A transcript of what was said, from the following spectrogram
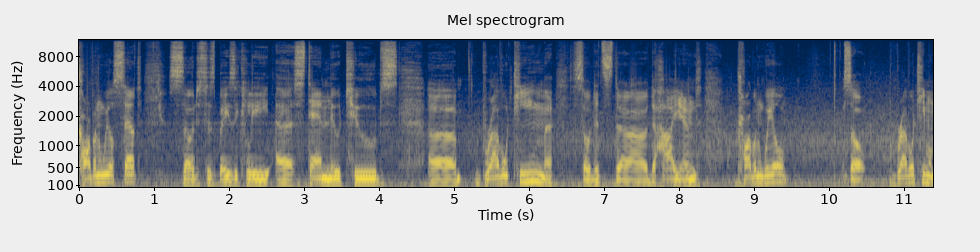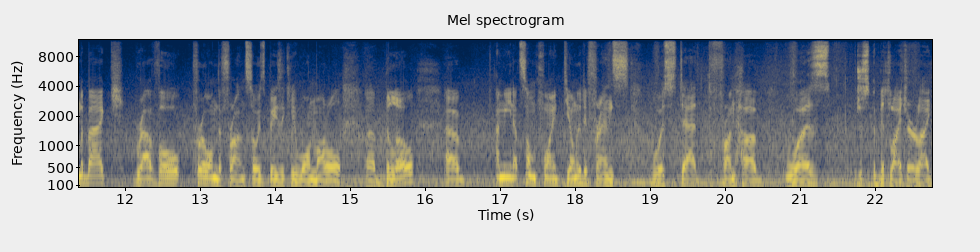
carbon wheel set. So this is basically a Stan's NoTubes uh, Bravo team. So that's the, the high-end carbon wheel. So Bravo team on the back, Bravo Pro on the front. So it's basically one model uh, below. Uh, I mean, at some point, the only difference was that the front hub was just a bit lighter, like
